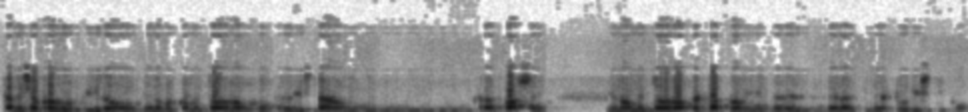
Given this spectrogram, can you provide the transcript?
También se ha producido, ya lo hemos comentado en alguna entrevista, un, trasvase y un aumento de la oferta proveniente del, alquiler turístico.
